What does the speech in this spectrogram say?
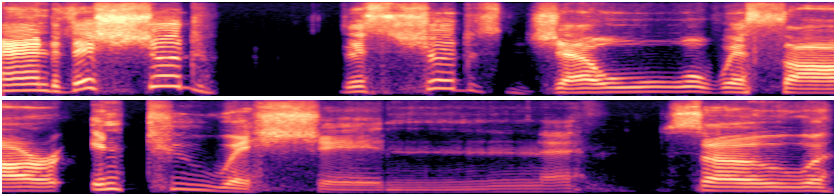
And this should this should gel with our intuition. So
